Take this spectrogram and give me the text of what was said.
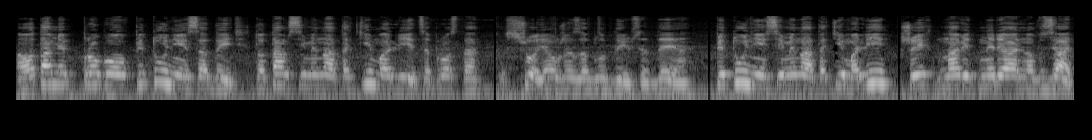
А от там я пробував петунії садити, то там сімена такі малі, це просто. Що, я вже заблудився, де я? Петунії сімена такі малі, що їх навіть нереально взяти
